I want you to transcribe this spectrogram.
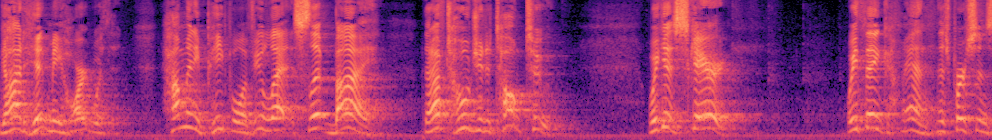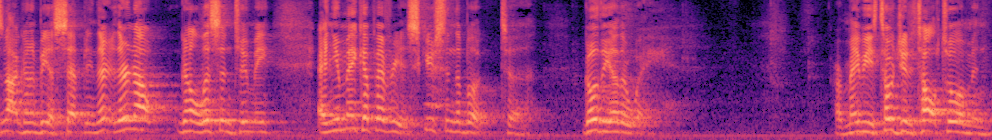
God hit me hard with it. How many people have you let slip by that I've told you to talk to? We get scared. We think, man, this person's not going to be accepting. They're, they're not going to listen to me. And you make up every excuse in the book to go the other way. Or maybe he's told you to talk to him and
